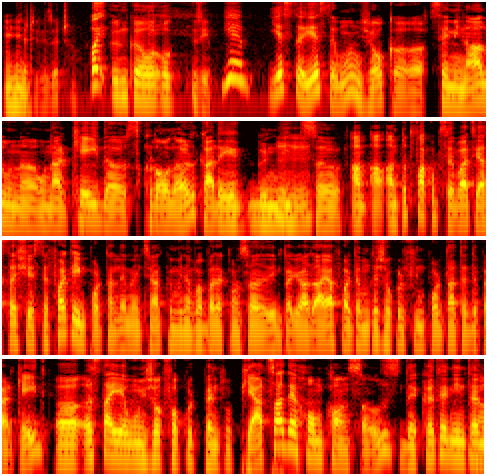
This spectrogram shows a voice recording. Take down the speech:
Mhm. 10 din 10. Băi- Încă o, o zi. E, este, este un joc uh, seminal, un, uh, un arcade uh, scroller care e gândit Mhm. să... Am, am, am tot fac observația asta și este foarte important de menționat când vine vorba de consolele din perioada aia, foarte multe jocuri fiind portate de pe arcade. Uh, ăsta e un joc făcut pentru piața de home consoles de către Nintendo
